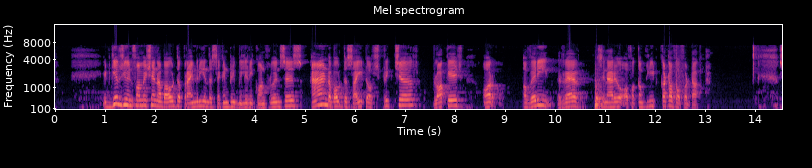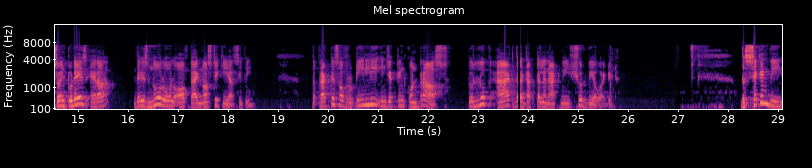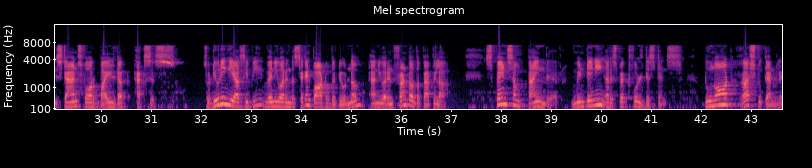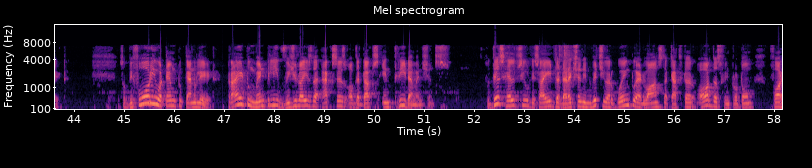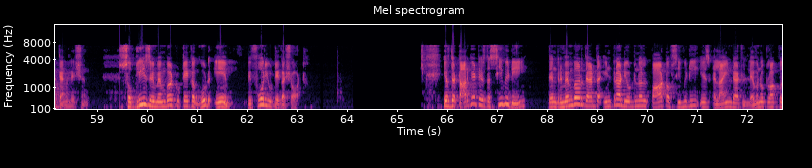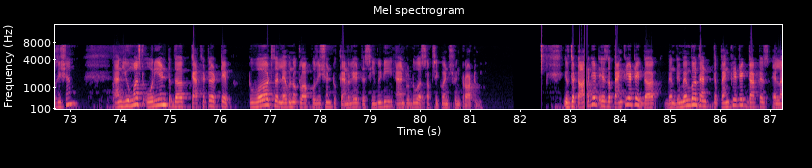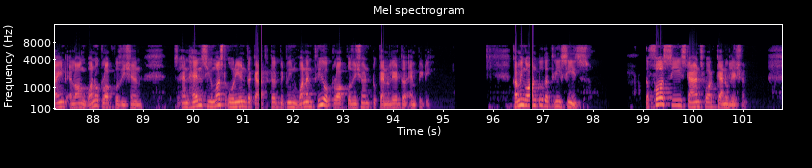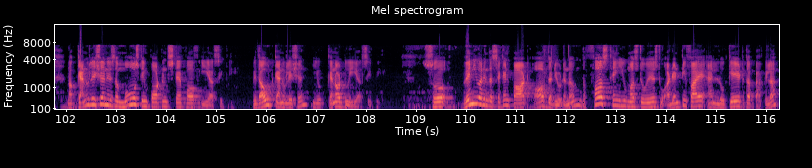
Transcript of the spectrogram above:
It gives you information about the primary and the secondary biliary confluences and about the site of stricture, blockage or a very rare scenario of a complete cutoff of a duct. So in today's era, there is no role of diagnostic ERCP. The practice of routinely injecting contrast to look at the ductal anatomy should be avoided. The second B stands for bile duct access. So during ERCP, when you are in the second part of the duodenum and you are in front of the papilla, spend some time there, maintaining a respectful distance. Do not rush to cannulate. So before you attempt to cannulate, try to mentally visualize the axis of the ducts in three dimensions. So this helps you decide the direction in which you are going to advance the catheter or the sphincterotome for cannulation. So please remember to take a good aim before you take a shot. If the target is the CBD, then remember that the intraduodenal part of CBD is aligned at 11 o'clock position and you must orient the catheter tip towards the 11 o'clock position to cannulate the CBD and to do a subsequent sphincterotomy. If the target is the pancreatic duct, then remember that the pancreatic duct is aligned along 1 o'clock position and hence you must orient the catheter between 1 and 3 o'clock position to cannulate the MPD. Coming on to the three C's. The first C stands for cannulation. Now cannulation is the most important step of ERCP. Without cannulation, you cannot do ERCP. So when you are in the second part of the duodenum, the first thing you must do is to identify and locate the papilla,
